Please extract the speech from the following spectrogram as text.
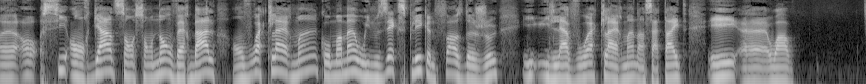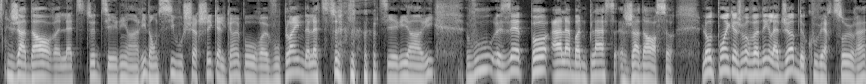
euh, si on regarde son, son nom verbal, on voit clairement qu'au moment où il nous explique une phase de jeu, il, la voit clairement dans sa tête. Et waouh! J'adore l'attitude Thierry Henry. Donc, si vous cherchez quelqu'un pour euh, vous plaindre de l'attitude Thierry Henry, vous n'êtes pas à la bonne place. J'adore ça. L'autre point que je veux revenir, la job de couverture. Hein.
